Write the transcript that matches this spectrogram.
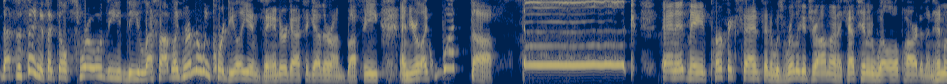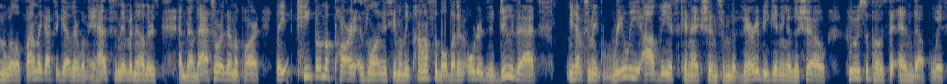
that's the thing. It's like they'll throw the the less op- like remember when Cordelia and Xander got together on Buffy, and you're like, what the fuck? And it made perfect sense, and it was really good drama, and it kept him and Willow apart, and then him and Willow finally got together when they had significant others, and then that tore them apart. They keep them apart as long as humanly possible, but in order to do that, you have to make really obvious connections from the very beginning of the show. Who's supposed to end up with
